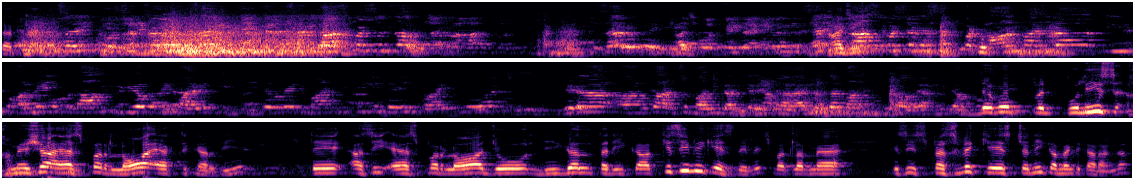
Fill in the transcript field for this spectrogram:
Thank you. Sir ਇੱਕ question sir last question sir sir sir ਹਾਂਜੀ। ਲਾਸਟ ਕੁਐਸਚਨ ਹੈ ਸਰ ਪਠਾਨ ਮਾਜਰਾ ਦੀ ਉਹਨੇ ਇੱਕ ਲਾਸਟ ਵੀਡੀਓ ਆਪਣੀ ਵਾਇਰਲ ਕੀਤੀ ਤੇ ਉਹਨੇ ਡਿਮਾਂਡ ਕੀਤੀ ਕਿ ਮੇਰੀ ਵਾਈਫ ਨੂੰ ਹੈ ਜਿਹੜਾ ਅਹ, ਘਰ ਚ ਬੰਦ ਕਰਕੇ ਰੱਖਿਆ ਹੈ ਨਜ਼ਰ ਬੰਦ ਕੀਤਾ ਹੋਇਆ ਕਿ ਜਾਂ ਦੇਖੋ ਪੁਲਿਸ ਹਮੇਸ਼ਾ ਐਸ ਪਰ ਲਾਅ ਐਕਟ ਕਰਦੀ ਹੈ ਤੇ ਅਸੀਂ ਐਸ ਪਰ ਲਾਅ ਜੋ ਲੀਗਲ ਤਰੀਕਾ ਕਿਸੇ ਵੀ ਕੇਸ ਦੇ ਵਿੱਚ ਮਤਲਬ ਮੈਂ ਕਿਸੇ ਸਪੈਸੀਫਿਕ ਕੇਸ 'ਚ ਨਹੀਂ ਕਮੈਂਟ ਕਰਾਂਗਾ।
